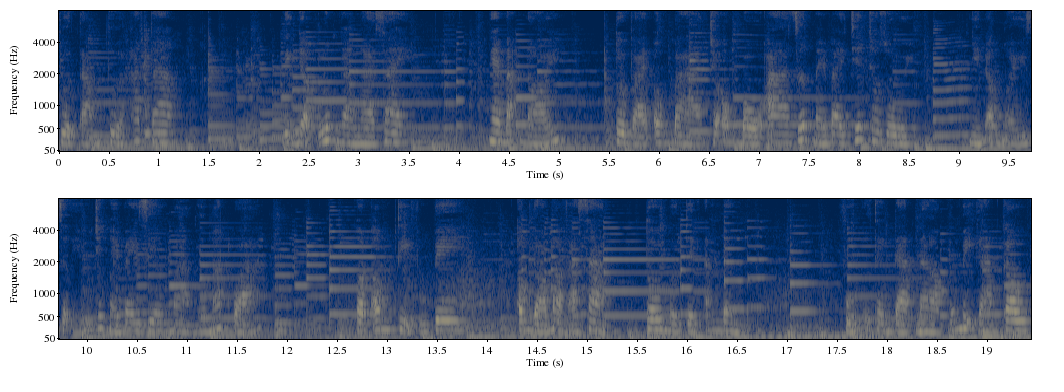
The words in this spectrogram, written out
vừa tắm vừa hát vang. Đình nhậu lúc ngà ngà say. Nghe bạn nói, tôi vái ông bà cho ông bầu a rớt máy bay chết cho rồi nhìn ông ấy sở hữu chiếc máy bay riêng mà ngứa mắt quá. Còn ông tỷ phú b, ông đó mà phá sản, tôi mời tiệc ăn mừng. Phụ nữ thành đạt nào cũng bị gán câu,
